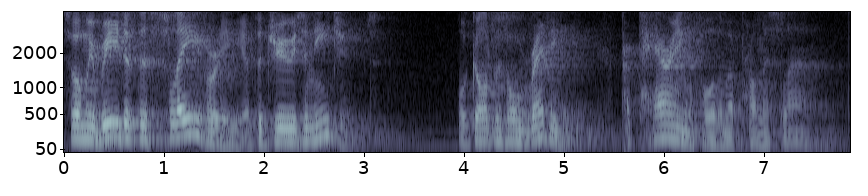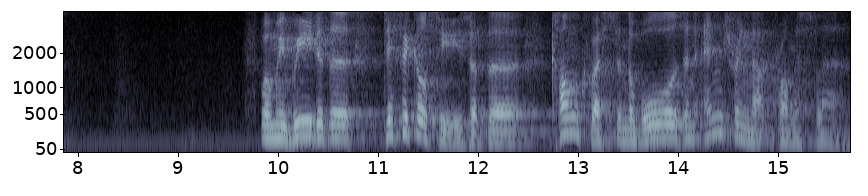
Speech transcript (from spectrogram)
So when we read of the slavery of the Jews in Egypt, well, God was already preparing for them a promised land. When we read of the difficulties of the conquest and the wars and entering that promised land,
